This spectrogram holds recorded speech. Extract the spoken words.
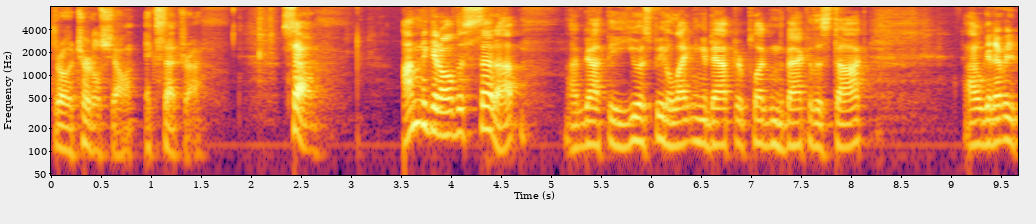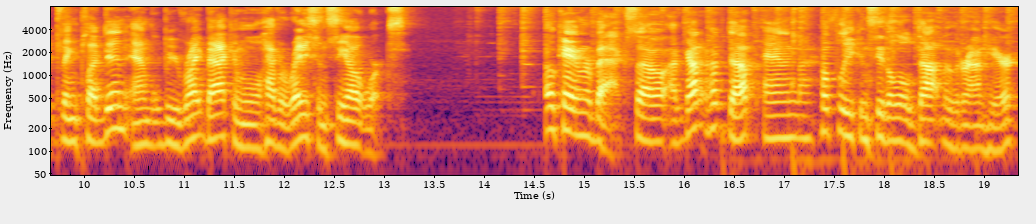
throw a turtle shell, etc. So, I'm going to get all this set up. I've got the USB to lightning adapter plugged in the back of this dock. I'll get everything plugged in and we'll be right back and we'll have a race and see how it works. Okay, and we're back. So I've got it hooked up and hopefully you can see the little dot moving around here.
